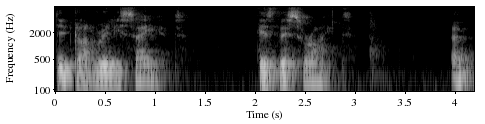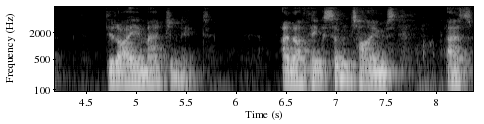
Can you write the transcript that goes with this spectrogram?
Did God really say it? Is this right? Um, did I imagine it? And I think sometimes as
